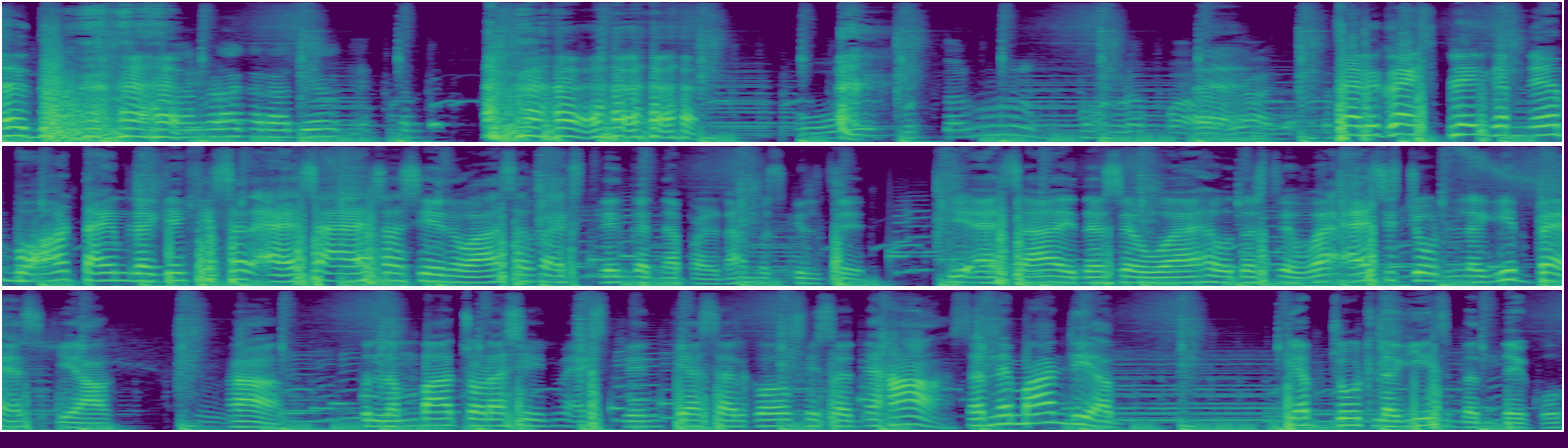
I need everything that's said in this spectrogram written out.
है भंगड़ा करा दिया। सर को एक्सप्लेन करने में बहुत टाइम लग गया कि सर ऐसा ऐसा सीन हुआ। सर को एक्सप्लेन करना पड़ रहा मुश्किल से कि ऐसा इधर से हुआ है, उधर से हुआ है। ऐसी चोट लगी बहस की आँख हाँ तो लंबा चौड़ा सीन में एक्सप्लेन किया सर को। फिर सर ने हाँ सर ने मान लिया अब कि अब चोट लगी इस बंदे को।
